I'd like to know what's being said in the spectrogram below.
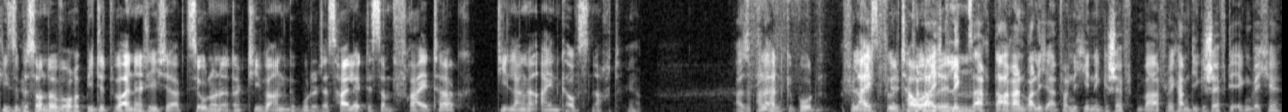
Diese ja. besondere Woche bietet weihnachtliche Aktionen und attraktive Angebote. Das Highlight ist am Freitag die lange Einkaufsnacht. Ja. Also vielleicht, geboten. Vielleicht, vielleicht liegt es auch daran, weil ich einfach nicht in den Geschäften war. Vielleicht haben die Geschäfte irgendwelche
